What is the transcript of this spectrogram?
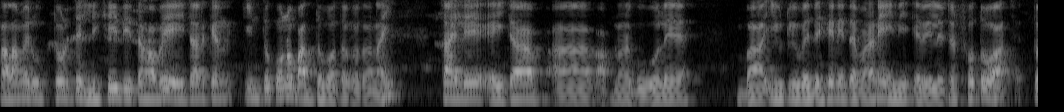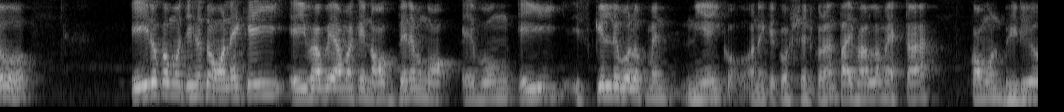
সালামের উত্তর যে লিখেই দিতে হবে, এইটার কিন্তু কোনো বাধ্যবাধকতা নাই। চাইলে এইটা আপনারা গুগলে বা ইউটিউবে দেখে নিতে পারেন, এই রিলেটেড ফটো আছে। তো এইরকমও যেহেতু অনেকেই এইভাবে আমাকে নক দেন এবং এবং এই স্কিল ডেভেলপমেন্ট নিয়েই অনেকে কোশ্চেন করেন, তাই ভাবলাম একটা কমন ভিডিও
